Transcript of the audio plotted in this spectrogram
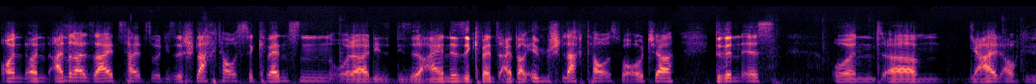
Und, und andererseits halt so diese Schlachthaussequenzen oder diese, diese eine Sequenz einfach im Schlachthaus, wo Ocha drin ist. Und ähm, ja, halt auch die,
